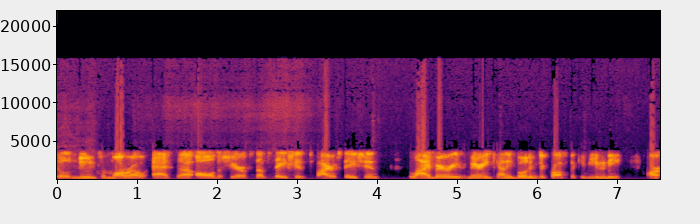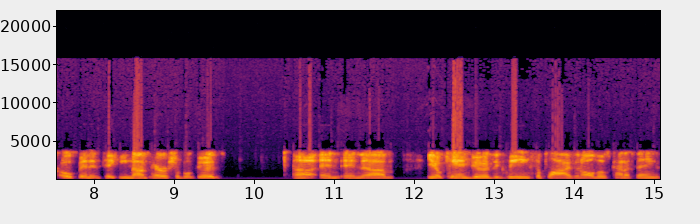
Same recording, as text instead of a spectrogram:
till noon tomorrow at uh, all the sheriff substations, fire stations, libraries, Marion County buildings across the community are open and taking non-perishable goods, uh, and and um, you know canned goods and cleaning supplies and all those kind of things.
